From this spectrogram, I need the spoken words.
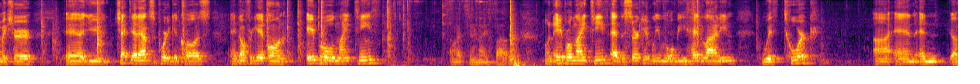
make sure uh, you check that out and support a good cause. And don't forget on April 19th, oh that's so nice, Bobby. On April 19th at the circuit, we will be headlining with Torque uh, and and uh,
